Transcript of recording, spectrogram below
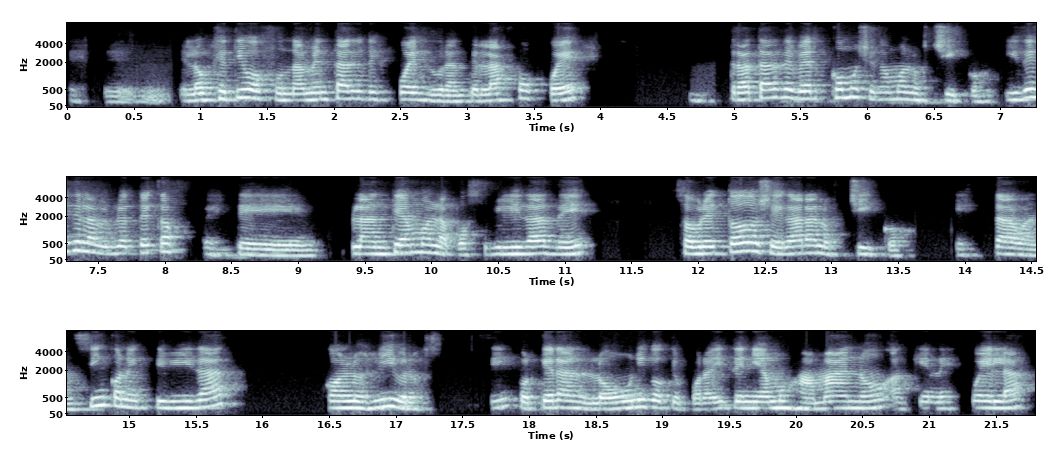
este, el objetivo fundamental después, durante el AJO, fue tratar de ver cómo llegamos a los chicos. Y desde la biblioteca este, planteamos la posibilidad de, sobre todo, llegar a los chicos que estaban sin conectividad con los libros, ¿sí? porque eran lo único que por ahí teníamos a mano aquí en la escuela.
